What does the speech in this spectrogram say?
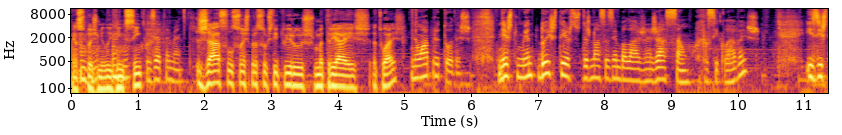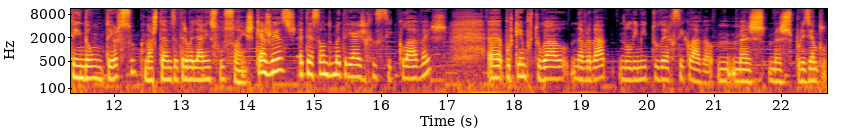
penso uhum, 2025. Uhum, exatamente. Já há soluções para substituir os materiais atuais? Não há para todas. Neste momento, dois terços das nossas embalagens já são recicláveis. Existe ainda um terço que nós estamos a trabalhar em soluções, que às vezes até são de materiais recicláveis, ah, porque em Portugal, na verdade, no limite tudo é reciclável. Mas, mas, por exemplo,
